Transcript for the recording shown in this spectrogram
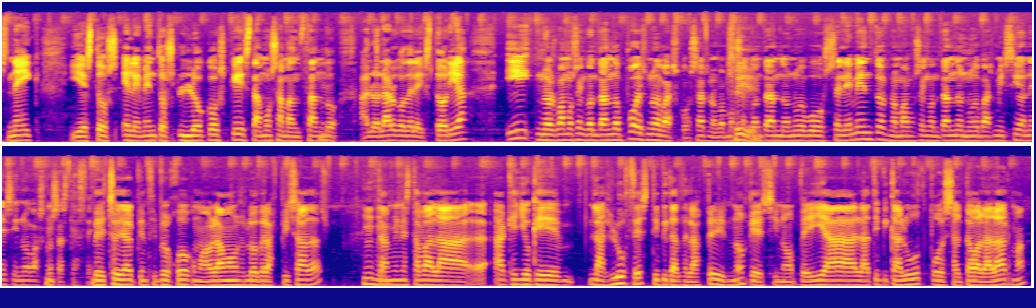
Snake y estos elementos locos que estamos avanzando a lo largo de la historia y nos vamos encontrando pues nuevas cosas, nos vamos Sí. encontrando nuevos elementos, nos vamos encontrando nuevas misiones y nuevas cosas que hacer. De hecho, ya al principio del juego, como hablábamos lo de las pisadas, también estaba la, aquello que las luces típicas de las pelis, ¿no? Que si no veía la típica luz, pues saltaba la alarma.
